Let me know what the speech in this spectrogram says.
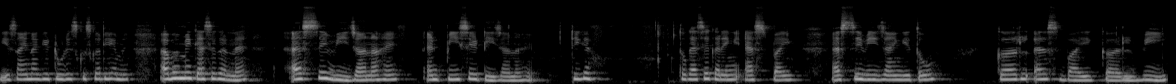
ये साइन आगे टू डिस्कस कर लिया हमने. अब हमें कैसे करना है? एस से वी जाना है एंड पी से टी जाना है. ठीक है? तो कैसे करेंगे? एस बाई एस से वी जाएँगे तो curl S by curl V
